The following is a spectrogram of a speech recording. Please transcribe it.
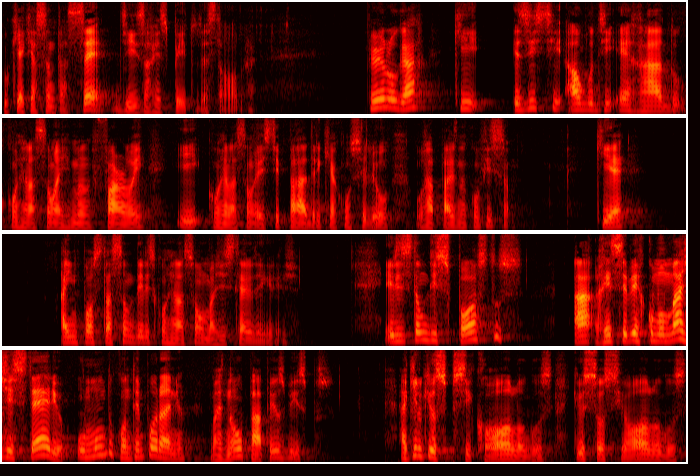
O que é que a Santa Sé diz a respeito desta obra? Em primeiro lugar, que existe algo de errado com relação à irmã Farley e com relação a este padre que aconselhou o rapaz na confissão, que é a impostação deles com relação ao magistério da igreja. Eles estão dispostos a receber como magistério o mundo contemporâneo, mas não o Papa e os bispos. Aquilo que os psicólogos, que os sociólogos,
